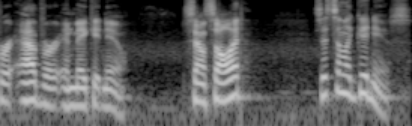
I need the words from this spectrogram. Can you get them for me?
forever and make it new. Sound solid? Does that sound like good news?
